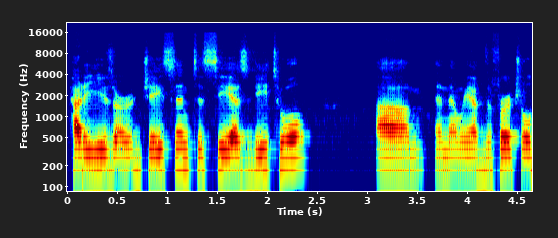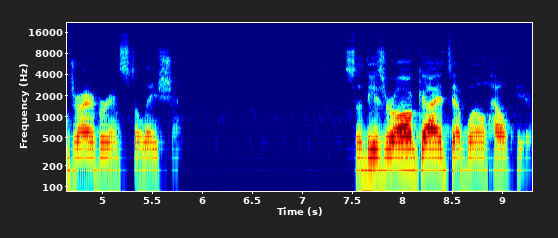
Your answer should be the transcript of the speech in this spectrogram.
how to use our JSON to CSV tool, um, and then we have the virtual driver installation. So these are all guides that will help you.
